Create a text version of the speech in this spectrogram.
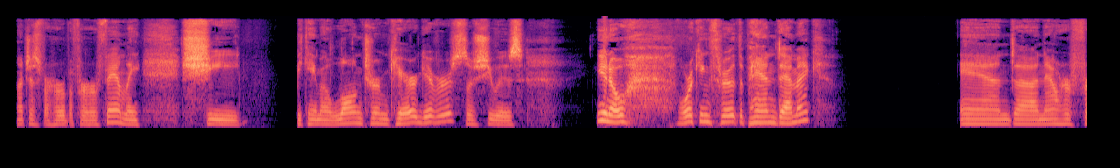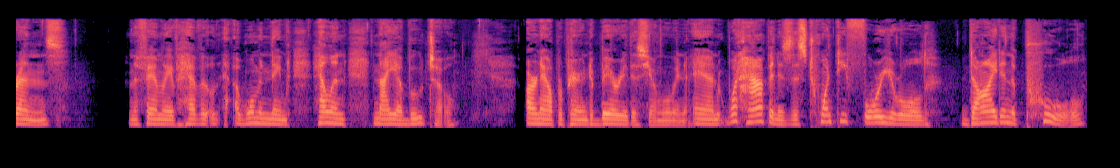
not just for her, but for her family. She became a long term caregiver, so she was, you know, working throughout the pandemic. And uh, now her friends and the family of a woman named Helen Nyabuto are now preparing to bury this young woman. And what happened is this 24 year old died in the pool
